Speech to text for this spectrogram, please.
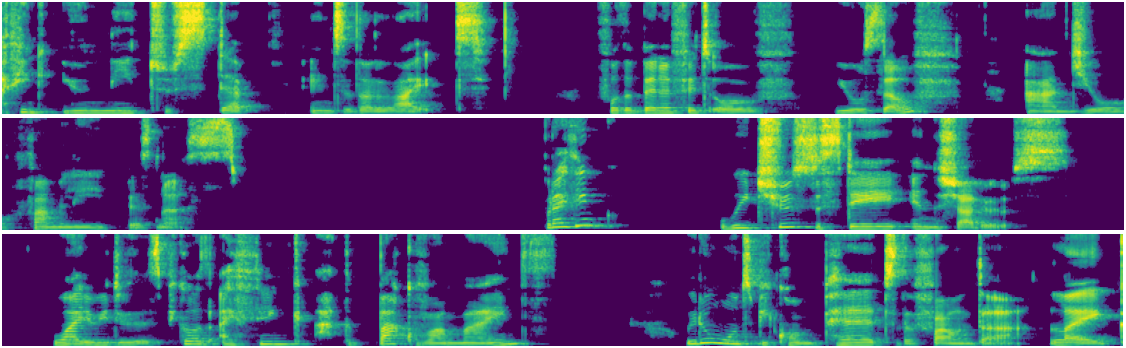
I think you need to step into the light for the benefit of yourself and your family business. But I think we choose to stay in the shadows. Why do we do this? Because I think at the back of our minds, we don't want to be compared to the founder. Like,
